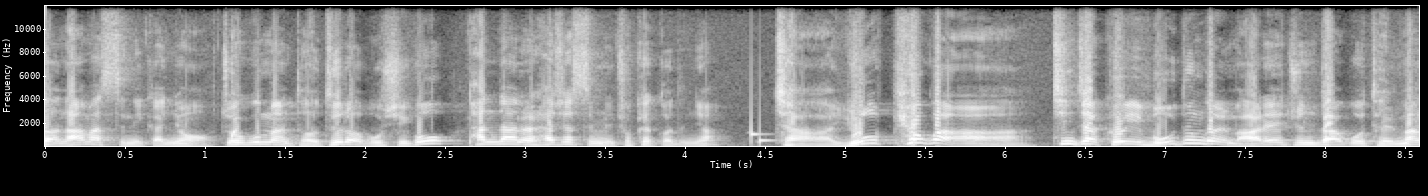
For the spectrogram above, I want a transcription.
더 남았으니까요. 조금만 더 들어보시고 판단을 하셨으면 좋겠거든요. 자, 요 표가 진짜 거의 모든 걸 말해준다고 될 만큼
